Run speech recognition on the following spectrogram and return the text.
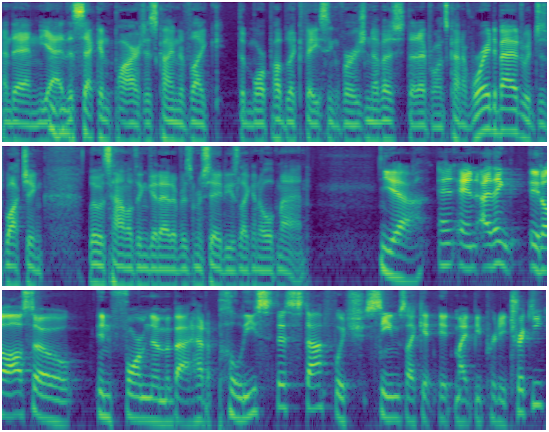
And then yeah, Mm-hmm. the second part is kind of like the more public facing version of it that everyone's kind of worried about, which is watching Lewis Hamilton get out of his Mercedes like an old man. Yeah, and and I think it'll also inform them about how to police this stuff, which seems like it, it might be pretty tricky,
